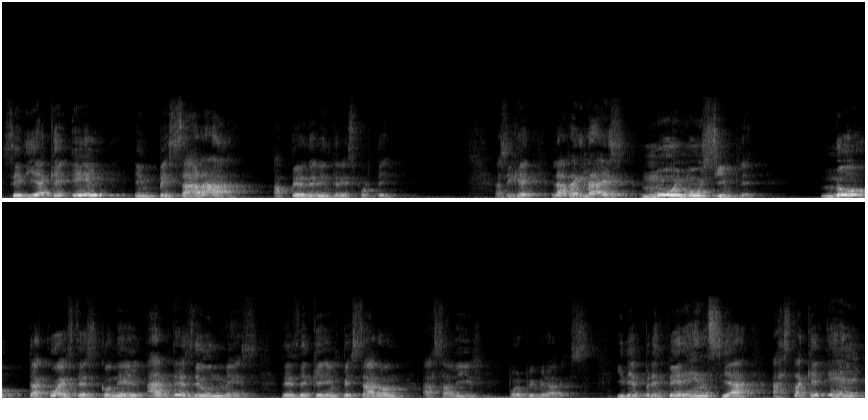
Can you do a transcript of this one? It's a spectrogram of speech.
sería que él empezará a perder interés por ti. Así que la regla es muy muy simple. No te acuestes con él antes de un mes desde que empezaron a salir por primera vez. Y de preferencia hasta que él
